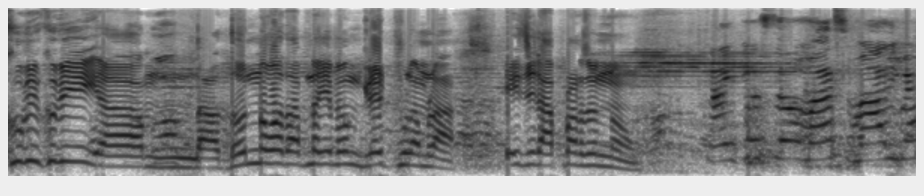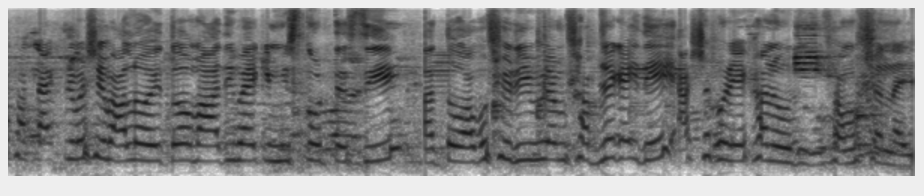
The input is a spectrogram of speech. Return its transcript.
খুবই খুবই ধন্যবাদ আপনাকে এবং গ্রেটফুল আমরা। এই যে আপনার জন্য। থ্যাংক ইউ সো মাচ মাদি ভাই থাকলে একটু বেশি ভালো হতো মাদি ভাইকে মিস করতেছি। তো অবশ্যই রিভিউ আমি সব জায়গায় দিই। আশা করি এখানেও দিব সমস্যা নাই।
